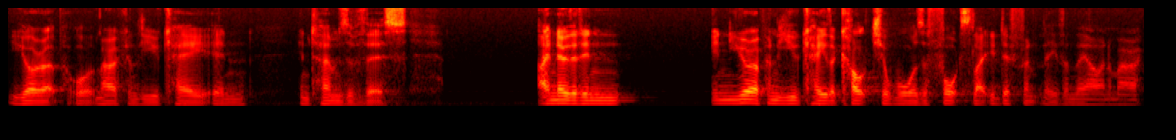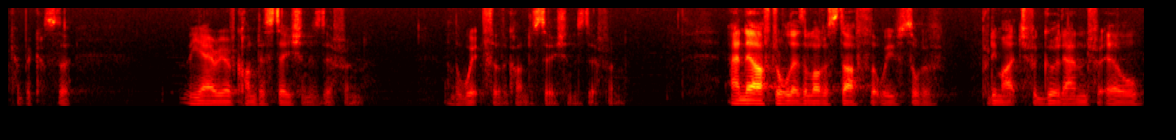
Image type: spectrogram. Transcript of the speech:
Europe or America and the UK in, in terms of this. I know that in, in Europe and the UK, the culture wars are fought slightly differently than they are in America because the, the area of contestation is different and the width of the contestation is different. And after all, there's a lot of stuff that we've sort of pretty much for good and for ill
